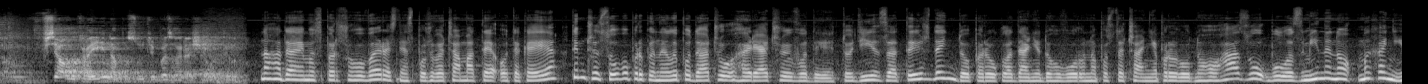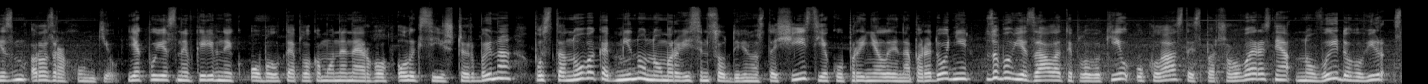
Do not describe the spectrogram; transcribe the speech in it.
там вся Україна по суті без гарячої води. Нагадаємо, з 1 вересня споживачам АТ ОТКЕ тимчасово припинили подачу гарячої води. Тоді за тиждень до переукладання договору на постачання природного газу було змінено механізм розрахунків. Як пояснив керівник облтеплокомуненерго Олексій Щербина, постанова Кабміну номер 896, яку прийняли напередодні, зобов'язала тепловиків укласти з 1 вересня новий договір з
